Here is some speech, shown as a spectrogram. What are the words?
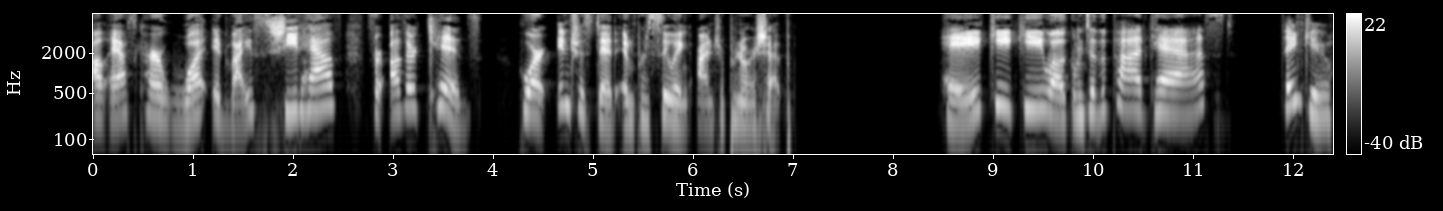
I'll ask her what advice she'd have for other kids who are interested in pursuing entrepreneurship. Hey, Kiki, welcome to the podcast. Thank you.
